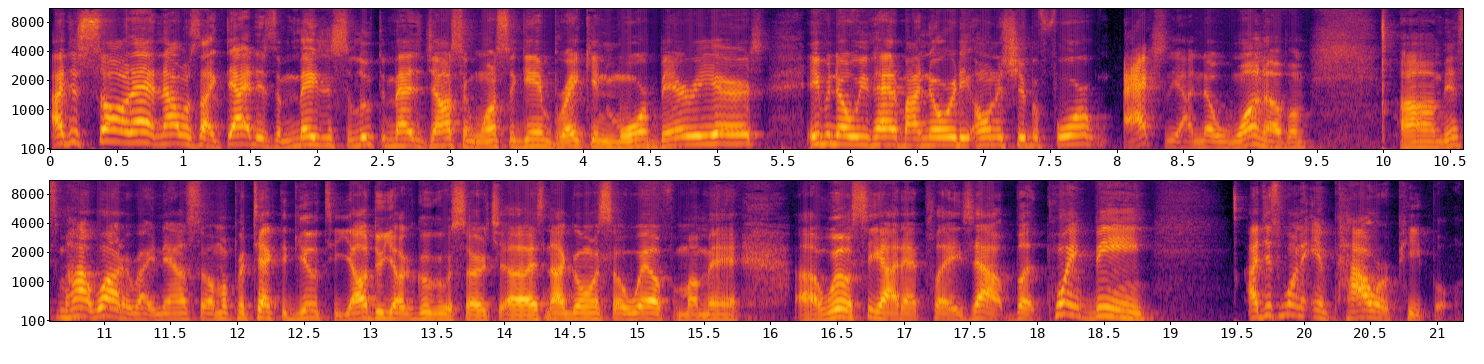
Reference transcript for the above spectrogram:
I just saw that and I was like, that is amazing. Salute to Magic Johnson once again breaking more barriers. Even though we've had minority ownership before, actually, I know one of them. Um, in some hot water right now, so I'm gonna protect the guilty. Y'all do your Google search. Uh, it's not going so well for my man. Uh, we'll see how that plays out. But point being, I just want to empower people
